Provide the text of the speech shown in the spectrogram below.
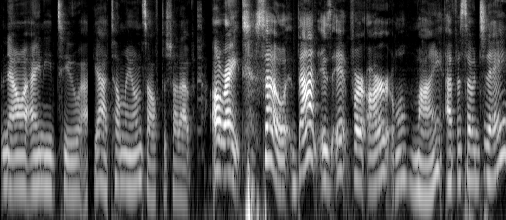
Now I need to, uh, yeah, tell my own self to shut up. All right. So that is it for our, my episode today.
